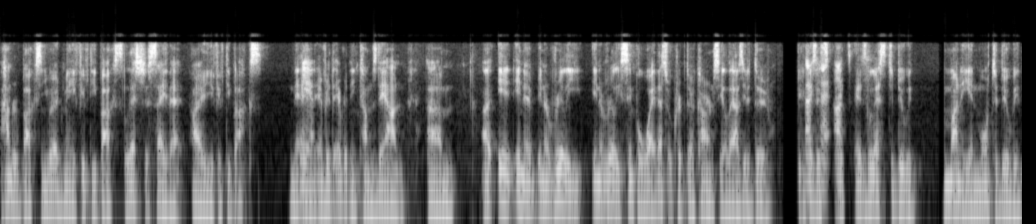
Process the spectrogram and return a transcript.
hundred bucks and you owed me fifty bucks, let's just say that I owe you fifty bucks. Now Yeah. and everything everything comes down. Um, uh, in, in a in a really in a really simple way, that's what cryptocurrency allows you to do because Okay, it's, I- it's it's less to do with money and more to do with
